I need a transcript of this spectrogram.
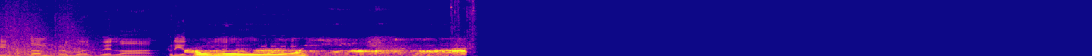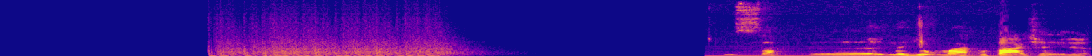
ติดตั้งระเบิดเวลาเรียบร้โอ้อยโหแล้ว ไอ้ สัตว์เอ้ยเลยยุมากูตายเฉยเลย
